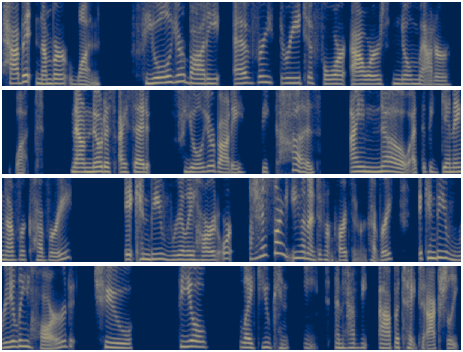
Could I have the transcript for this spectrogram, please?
Habit number one fuel your body every three to four hours, no matter what. Now, notice I said fuel your body because I know at the beginning of recovery, it can be really hard, or honestly, even at different parts in recovery, it can be really hard to feel like you can eat and have the appetite to actually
